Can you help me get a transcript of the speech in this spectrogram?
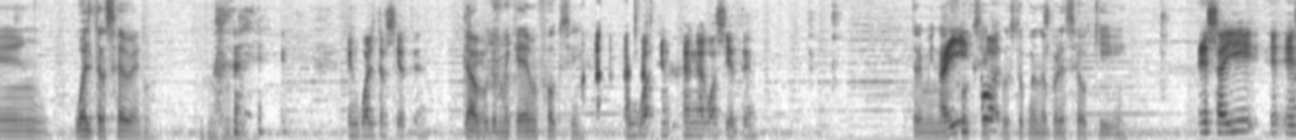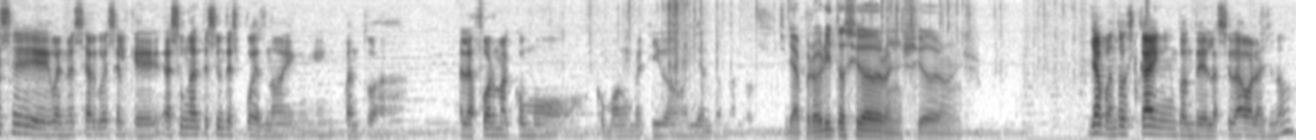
En Walter Seven. En Walter 7, claro, porque me quedé en Foxy. en, Gua- en- en Agua 7. Terminé Ahí Foxy justo cuando aparece Okigi. es ahí, e- ese, bueno, ese algo es el que es un antes y un después, ¿no? En, en cuanto a, a la forma como, como han ido yendo, ¿no? Los- Ya, pero ahorita Ciudad Orange, Ciudad Orange. Ya, pues entonces caen en donde la ciudad Orange, ¿no?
